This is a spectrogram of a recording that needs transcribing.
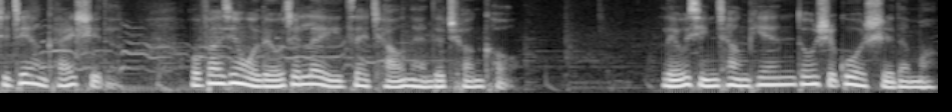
是这样开始的。我发现我流着泪在朝南的窗口。流行唱片都是过时的吗？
